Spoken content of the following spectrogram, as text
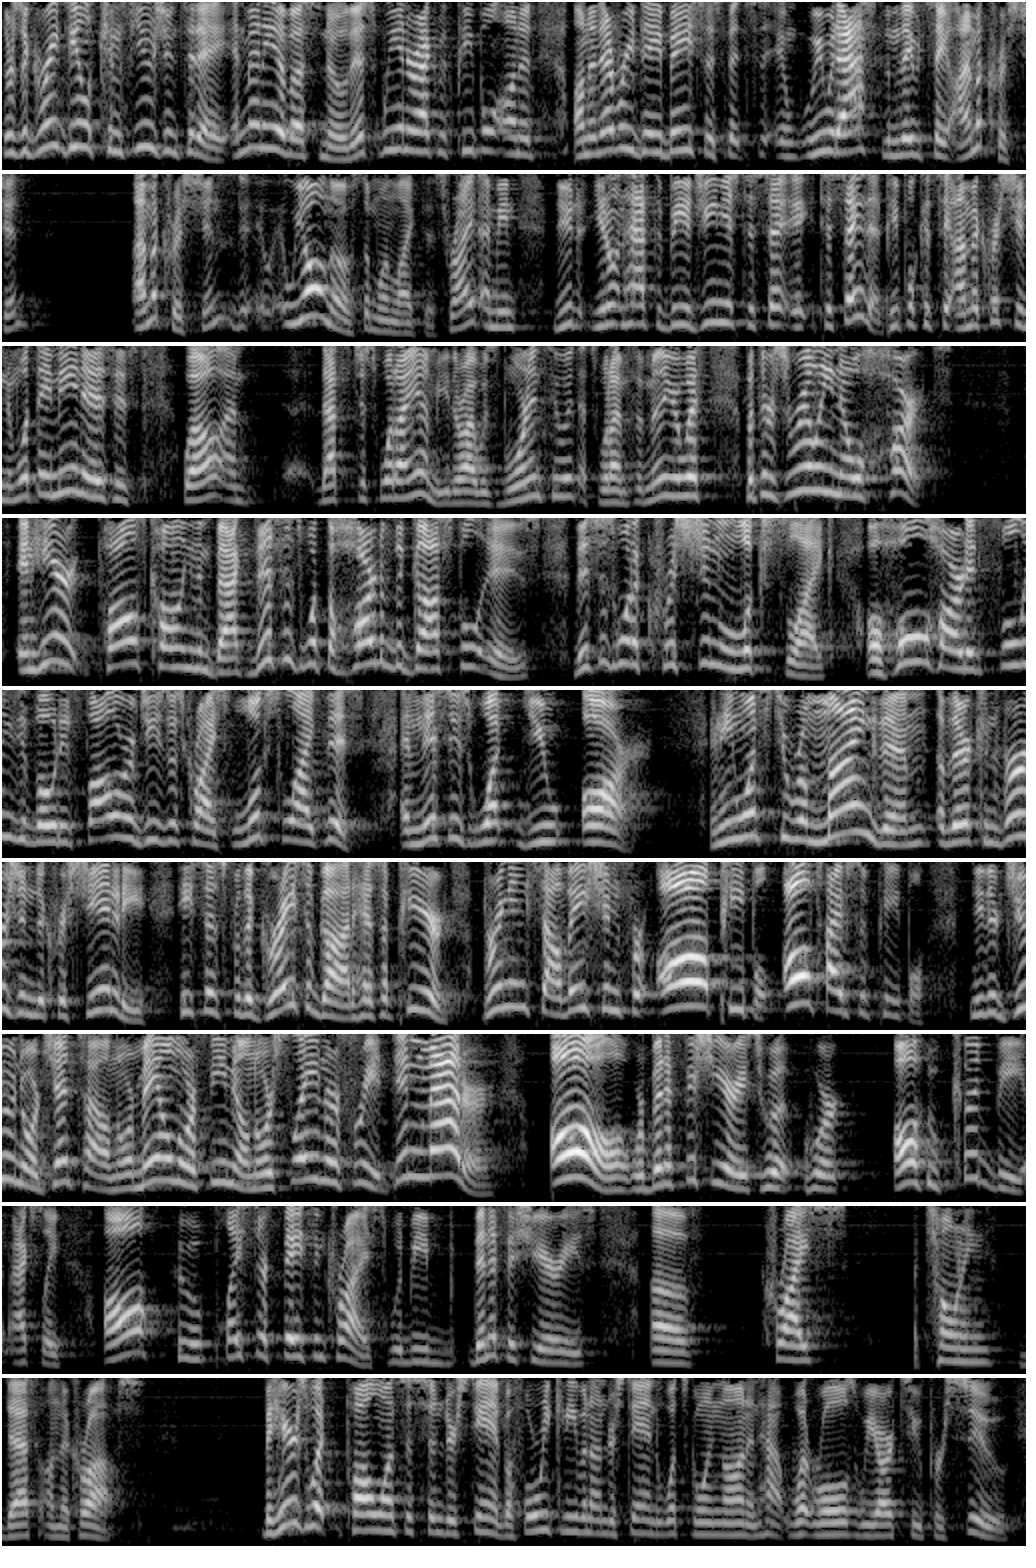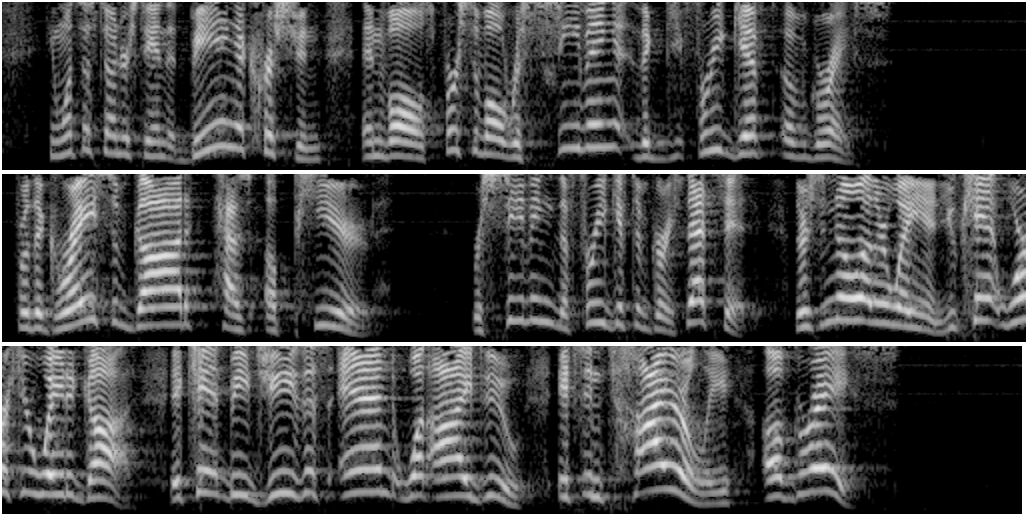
There's a great deal of confusion today, and many of us know this. We interact with people on, a, on an everyday basis that we would ask them, they would say, I'm a Christian. I'm a Christian. We all know someone like this, right? I mean, you, you don't have to be a genius to say, to say that. People could say, I'm a Christian. And what they mean is, is well, I'm, that's just what I am. Either I was born into it, that's what I'm familiar with, but there's really no heart. And here, Paul's calling them back. This is what the heart of the gospel is. This is what a Christian looks like. A wholehearted, fully devoted follower of Jesus Christ looks like this. And this is what you are. And he wants to remind them of their conversion to Christianity. He says, For the grace of God has appeared, bringing salvation for all people, all types of people, neither Jew nor Gentile, nor male nor female, nor slave nor free. It didn't matter. All were beneficiaries who, who were, all who could be, actually, all who placed their faith in Christ would be beneficiaries of Christ's atoning death on the cross. But here's what Paul wants us to understand before we can even understand what's going on and how, what roles we are to pursue. He wants us to understand that being a Christian involves, first of all, receiving the free gift of grace. For the grace of God has appeared. Receiving the free gift of grace. That's it. There's no other way in. You can't work your way to God. It can't be Jesus and what I do. It's entirely of grace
